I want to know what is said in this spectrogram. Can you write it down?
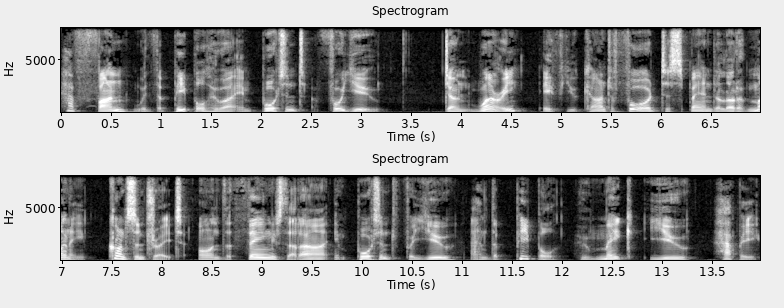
Have fun with the people who are important for you. Don't worry if you can't afford to spend a lot of money. Concentrate on the things that are important for you and the people who make you happy.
